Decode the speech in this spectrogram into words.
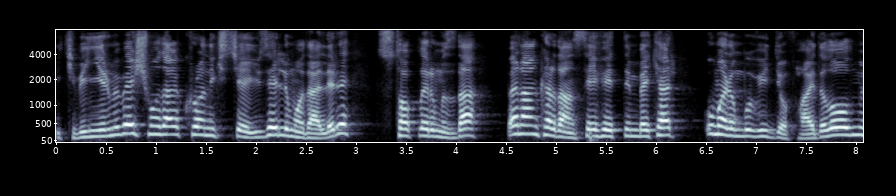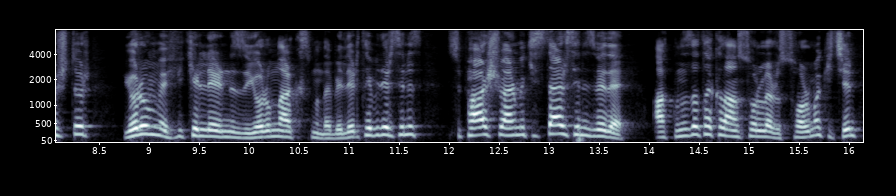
2025 model Kron XC150 modelleri stoklarımızda. Ben Ankara'dan Seyfettin Beker. Umarım bu video faydalı olmuştur. Yorum ve fikirlerinizi yorumlar kısmında belirtebilirsiniz. Sipariş vermek isterseniz ve de aklınıza takılan soruları sormak için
